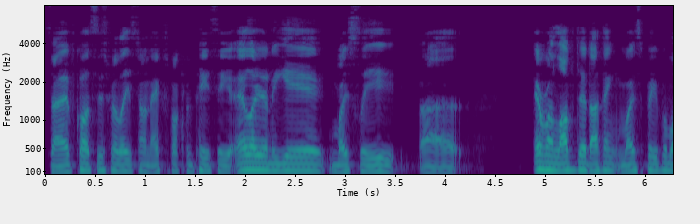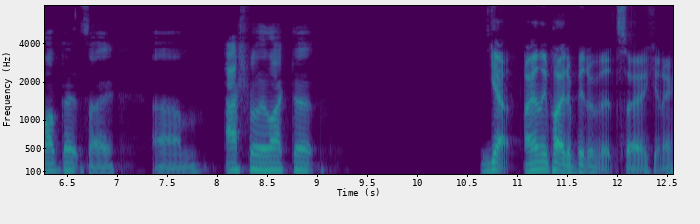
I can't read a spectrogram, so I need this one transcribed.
So, of course, this released on Xbox and PC earlier in the year. Mostly, uh, everyone loved it. I think most people loved it. So, um, Ash really liked it. Yeah. I only played a bit of it, so you know,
